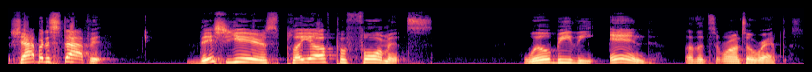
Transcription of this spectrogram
Shot to stop it. This year's playoff performance will be the end of the Toronto Raptors.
